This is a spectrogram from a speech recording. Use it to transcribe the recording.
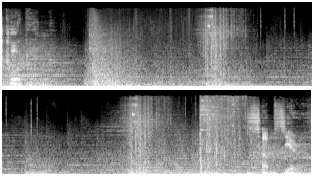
Scorpion. Sub-Zero.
